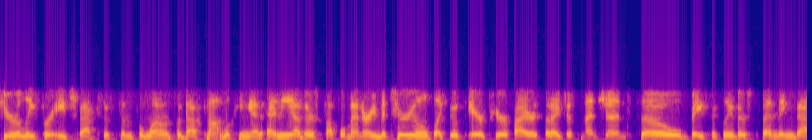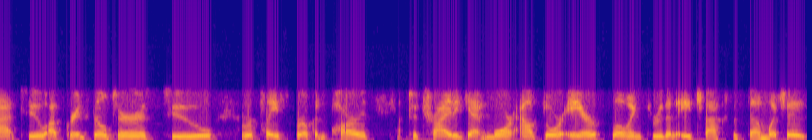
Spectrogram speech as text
purely for HVAC systems alone. So that's not looking at any other supplementary materials like those air purifiers that I just mentioned. So basically, they're spending that to upgrade filters, to replace broken parts, to try to get more outdoor air flowing through the HVAC system, which is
